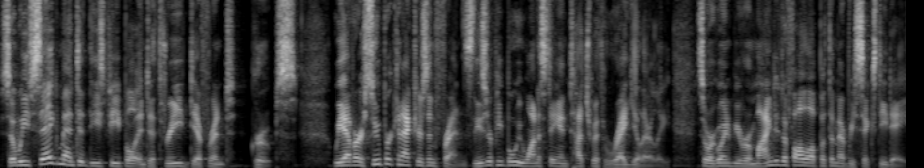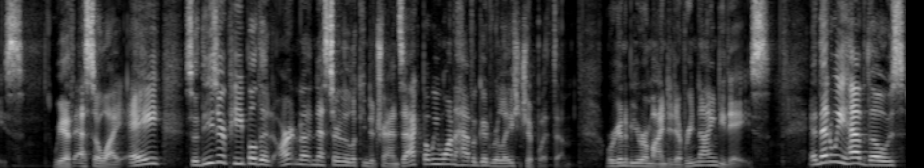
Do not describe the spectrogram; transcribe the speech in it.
So we've segmented these people into three different groups. We have our super connectors and friends. These are people we want to stay in touch with regularly. So we're going to be reminded to follow up with them every 60 days. We have SOIA. So these are people that aren't necessarily looking to transact, but we want to have a good relationship with them. We're going to be reminded every 90 days. And then we have those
